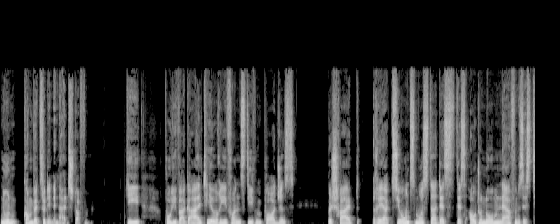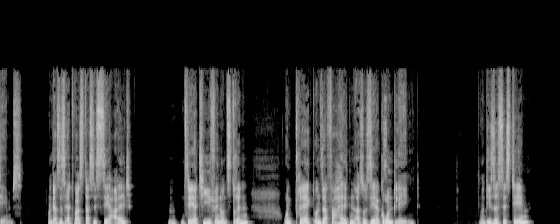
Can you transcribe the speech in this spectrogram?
Nun kommen wir zu den Inhaltsstoffen. Die Polyvagaltheorie von Stephen Porges beschreibt Reaktionsmuster des, des autonomen Nervensystems. Und das ist etwas, das ist sehr alt, hm, sehr tief in uns drin und prägt unser Verhalten also sehr grundlegend. Und dieses System,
